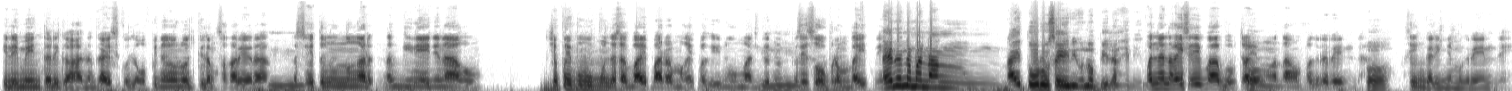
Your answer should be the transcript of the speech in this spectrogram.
elementary ka, nag-high school ako, pinanonood ko lang sa karera. Hmm. Tapos ito nung nag-inihiti na ako, siya pa yung pumupunta sa bahay para makipag-inuman, ganun. Mm. Kasi sobrang bait eh. Eh, ano naman ang naituro sa'yo ni Uno bilang hinete? Pananakay sa ibabaw, tsaka yung Oh. mga tamang pagre-renda. Oh, Kasi ang galing niya mag-renda eh.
